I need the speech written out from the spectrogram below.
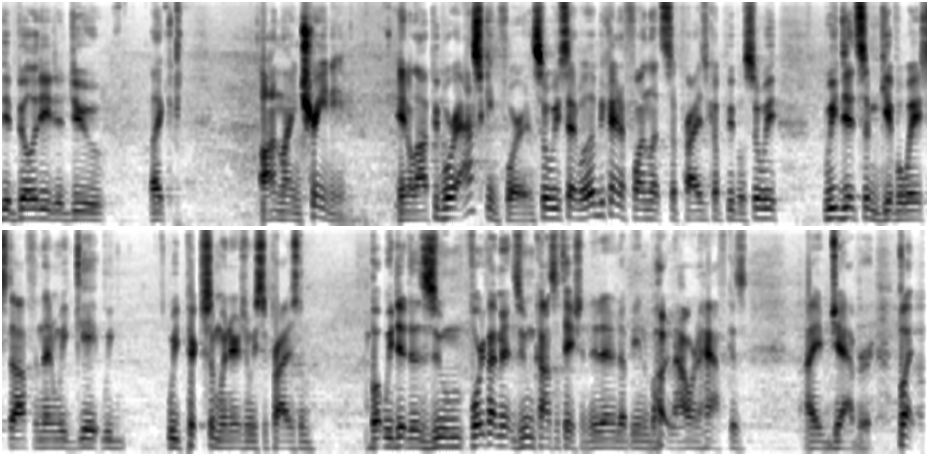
the ability to do like online training and a lot of people were asking for it. And so we said, well, it'd be kind of fun. Let's surprise a couple people. So we, we did some giveaway stuff, and then we, gave, we, we picked some winners and we surprised them. But we did a Zoom, 45 minute Zoom consultation. It ended up being about an hour and a half because I jabber. But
